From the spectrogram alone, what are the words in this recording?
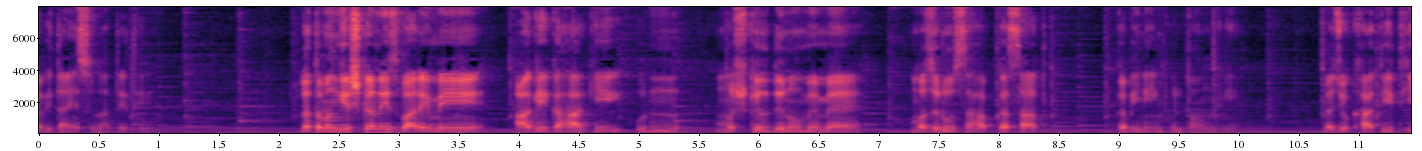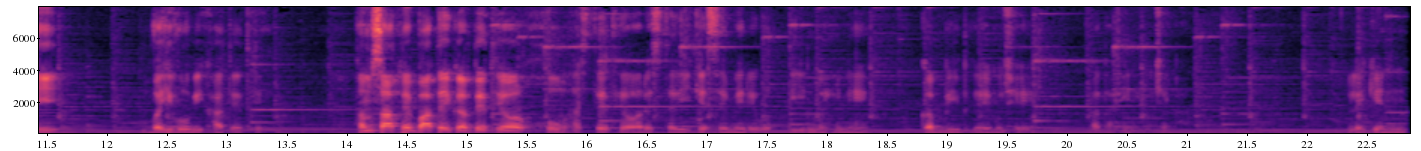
कविताएँ सुनाते थे। लता मंगेशकर ने इस बारे में आगे कहा कि उन मुश्किल दिनों में मैं मजरू साहब का साथ कभी नहीं भूल पाऊँगी। मैं जो खाती थी, वही वो भी खाते थे। हम साथ में बातें करते थे और खूब हँसते थे और इस तरीके से मेरे वो तीन महीने कब बीत गए मुझे पता ही नहीं चला। लेकिन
